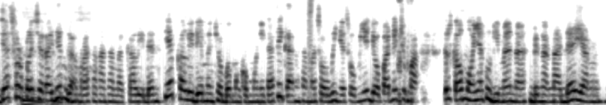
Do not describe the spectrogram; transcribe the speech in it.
Just for pleasure Hmm, aja hmm, nggak hmm. merasakan sama sekali. Dan setiap kali dia mencoba mengkomunikasikan sama suaminya, suaminya jawabannya cuma, terus kamu maunya aku gimana? Dengan nada yang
